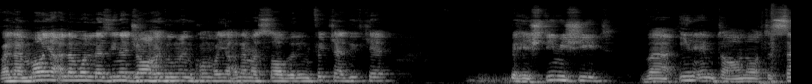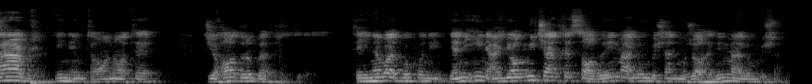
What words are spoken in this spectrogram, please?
ولما یعلم الذین جاهدوا منکم و یعلم الصابرین. فکر کردید که بهشتی میشید و این امتحانات صبر این امتحانات جهاد رو به طی نباید بکنید. یعنی این ایام میچرخه صابرین معلوم بشن مجاهدین معلوم بشن.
